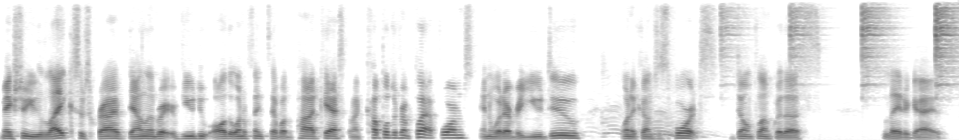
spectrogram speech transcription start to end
Make sure you like, subscribe, download, rate, review, do all the wonderful things about the podcast on a couple different platforms. And whatever you do when it comes to sports, don't flunk with us. Later, guys.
